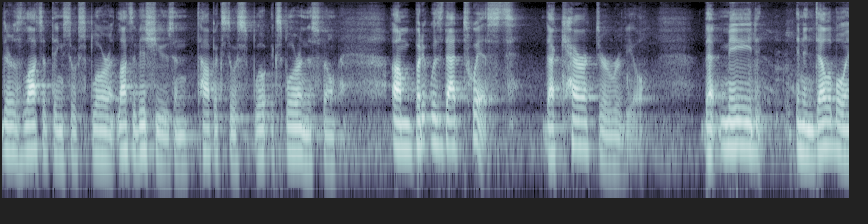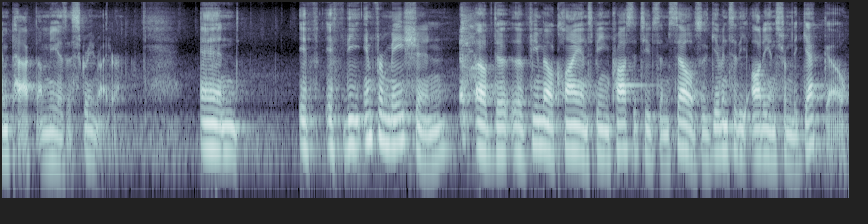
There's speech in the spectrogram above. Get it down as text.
there's lots of things to explore, lots of issues and topics to explore, explore in this film. Um, but it was that twist, that character reveal, that made an indelible impact on me as a screenwriter. And if, if the information of the, the female clients being prostitutes themselves was given to the audience from the get go,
